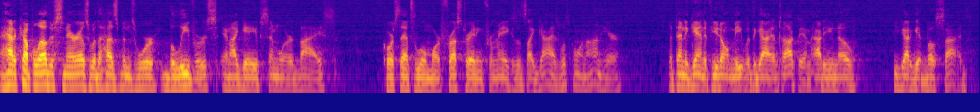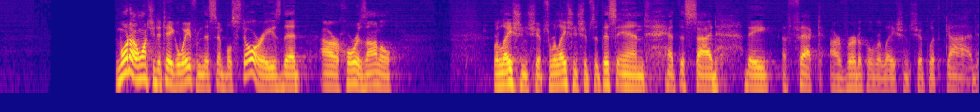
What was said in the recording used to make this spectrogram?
I had a couple other scenarios where the husbands were believers, and I gave similar advice. Of course, that's a little more frustrating for me because it's like, guys, what's going on here? But then again, if you don't meet with the guy and talk to him, how do you know you got to get both sides? And what I want you to take away from this simple story is that our horizontal relationships, relationships at this end, at this side, they affect our vertical relationship with God.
